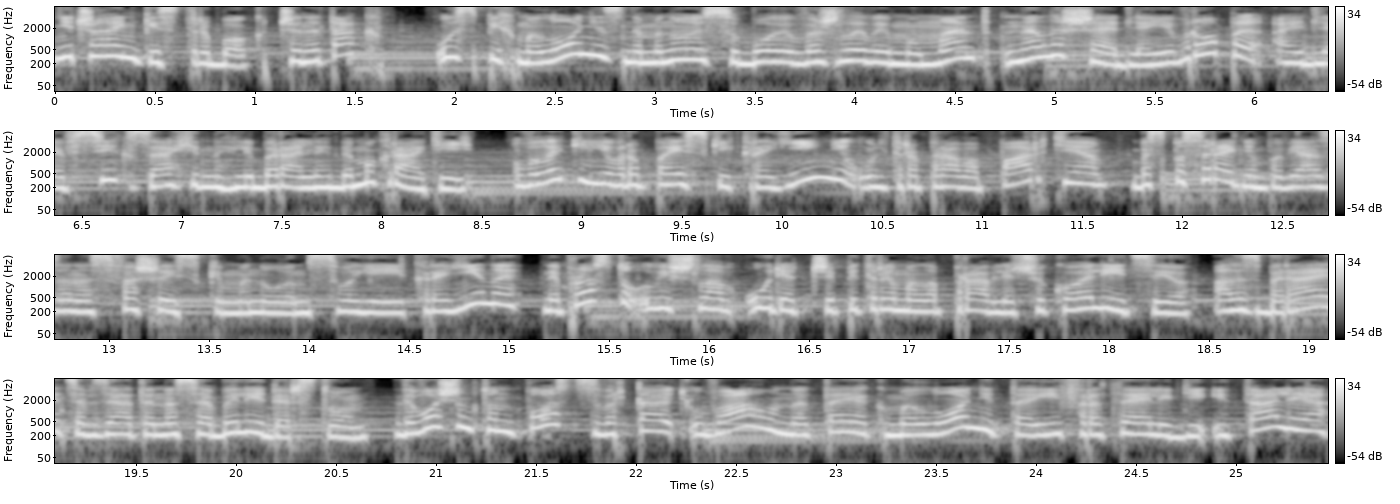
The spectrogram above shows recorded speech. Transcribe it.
Нічогенький стрибок, чи не так? Успіх Мелоні знаменує собою важливий момент не лише для Європи, а й для всіх західних ліберальних демократій. У великій європейській країні ультраправа партія, безпосередньо пов'язана з фашистським минулим своєї країни, не просто увійшла в уряд чи підтримала правлячу коаліцію, але збирається взяти на себе лідерство. The Washington Post звертають увагу на те, як Мелоні та її фрателі Ді Італія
